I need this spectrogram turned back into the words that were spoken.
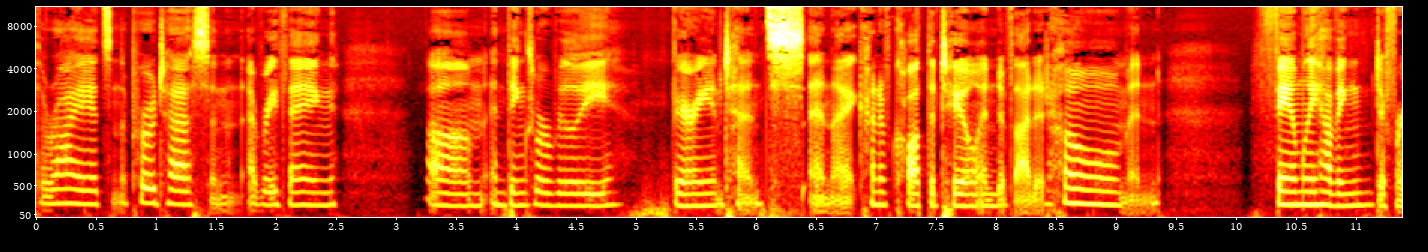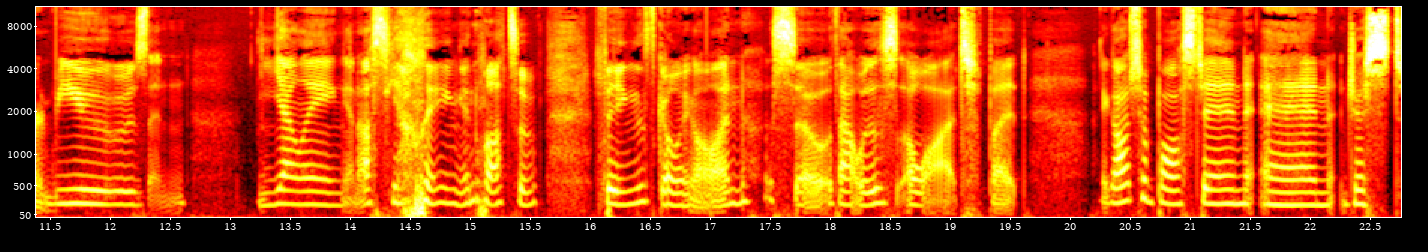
the riots and the protests and everything. Um, and things were really very intense. And I kind of caught the tail end of that at home and family having different views and yelling and us yelling and lots of things going on. So that was a lot. But I got to Boston and just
